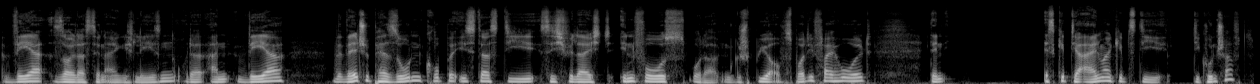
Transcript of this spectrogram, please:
wer soll das denn eigentlich lesen oder an wer welche Personengruppe ist das, die sich vielleicht Infos oder ein Gespür auf Spotify holt? Denn es gibt ja einmal gibt's die, die Kundschaft,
